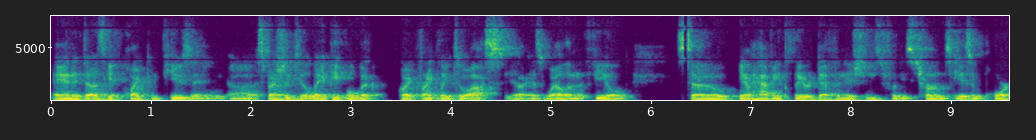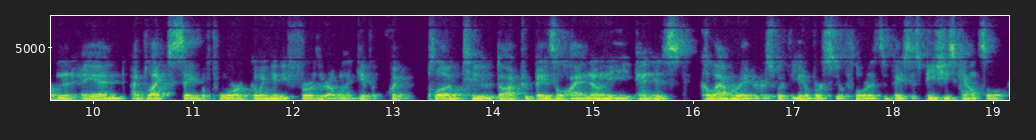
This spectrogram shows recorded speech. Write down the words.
And it does get quite confusing, uh, especially to the lay people, but quite frankly to us uh, as well in the field. So, you know, having clear definitions for these terms is important. And I'd like to say before going any further, I want to give a quick plug to Dr. Basil Iannone and his collaborators with the University of Florida's Invasive Species Council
